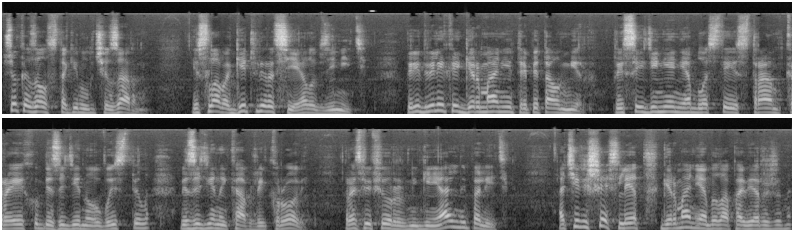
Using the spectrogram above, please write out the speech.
Все казалось таким лучезарным, и слава Гитлера сияла в зените. Перед Великой Германией трепетал мир. Присоединение областей и стран к рейху без единого выстрела, без единой капли крови. Разве фюрер не гениальный политик? А через шесть лет Германия была повержена,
